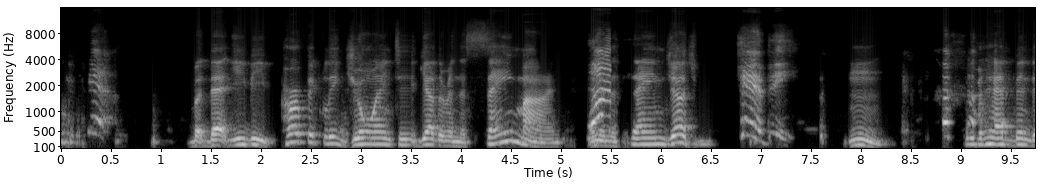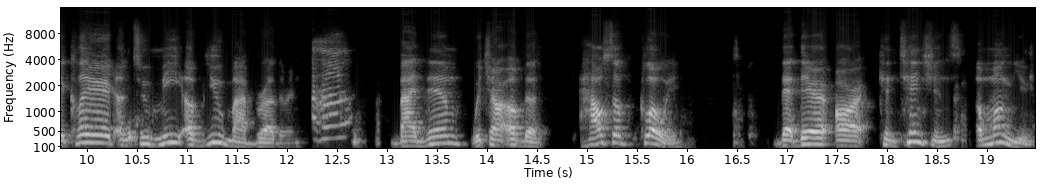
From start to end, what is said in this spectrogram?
you, Yeah. but that ye be perfectly joined together in the same mind and in the same judgment. Can't be. Mm. It hath been declared unto me of you, my brethren, Uh-huh. by them which are of the house of Chloe, that there are contentions among you.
